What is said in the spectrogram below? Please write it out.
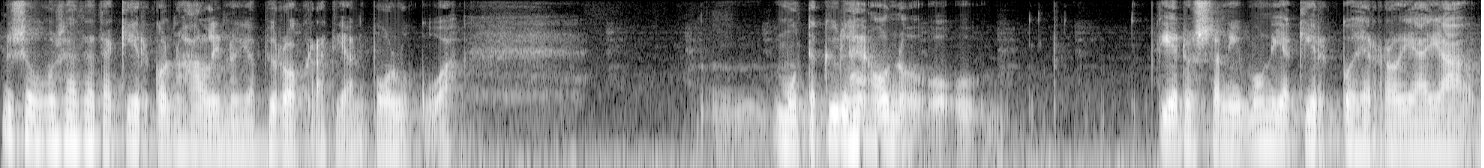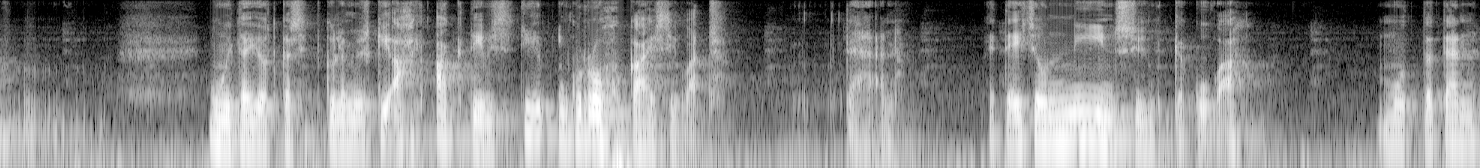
No se on osa tätä kirkon hallinnon ja byrokratian polkua. Mutta kyllähän on tiedossani monia kirkkoherroja ja muita, jotka sitten kyllä myöskin aktiivisesti niin rohkaisivat tähän. Että ei se ole niin synkkä kuva, mutta tämän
